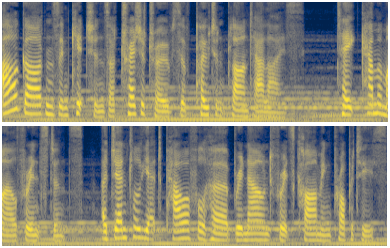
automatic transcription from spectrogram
Our gardens and kitchens are treasure troves of potent plant allies. Take chamomile, for instance, a gentle yet powerful herb renowned for its calming properties.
